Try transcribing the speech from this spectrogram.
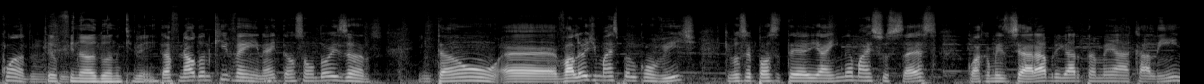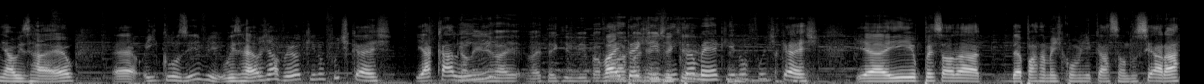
quando? Até o final do ano que vem. Até o final do ano que vem, né? Então são dois anos. Então, é, valeu demais pelo convite. Que você possa ter aí ainda mais sucesso com a camisa do Ceará. Obrigado também a Kaline, ao Israel. É, inclusive, o Israel já veio aqui no Footcast. E a Kaline, vai, vai ter que vir vai ter que vir aqui. também aqui no Foodcast. e aí o pessoal da Departamento de Comunicação do Ceará.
